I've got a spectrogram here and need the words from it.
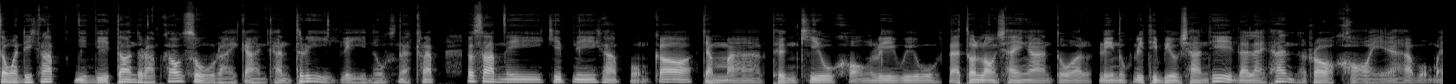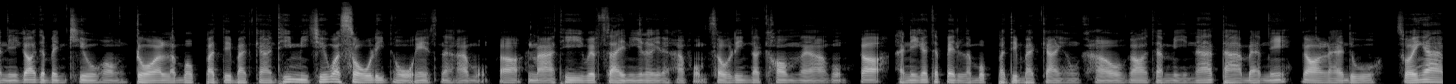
สวัสดีครับ ยินดีต้อนรับเข้าสู่รายการ Country Linux นะครับสำหรับในคลิปนี้ครับผมก็จะมาถึงคิวของรีวิว และทดลองใช้งานตัว Linux Distribution ที่หลายๆท่านรอคอยนะครับผมอันนี้ก็จะเป็นคิวของตัวระบบปฏิบัติการที่มีชื่อว่า Solin OS นะครับผมก็มาที่เว็บไซต์นี้เลยนะครับผม solin.com นะครับผมก็อันนี้ก็จะเป็นระบบปฏิบัติการของเขาก็จะมีหน้าตาแบบนี้ก็แลดูสวยงาม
